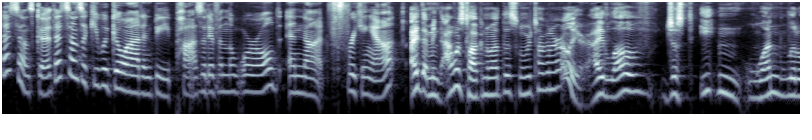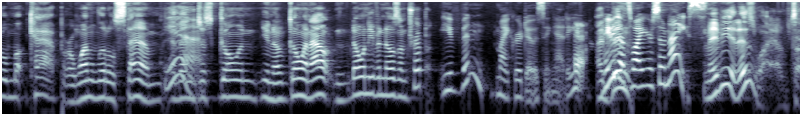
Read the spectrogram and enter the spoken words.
That sounds good. That sounds like you would go out and be positive in the world and not freaking out. I, I mean, I was talking about this when we were talking earlier. I love just eating one little cap or one little stem, and then just going, you know, going out, and no one even knows I'm tripping. You've been microdosing, Eddie. I've Maybe that's been- why you're so nice. Maybe it is why I'm so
